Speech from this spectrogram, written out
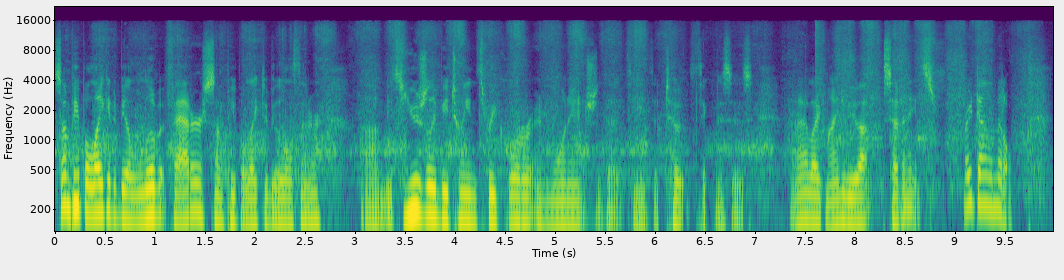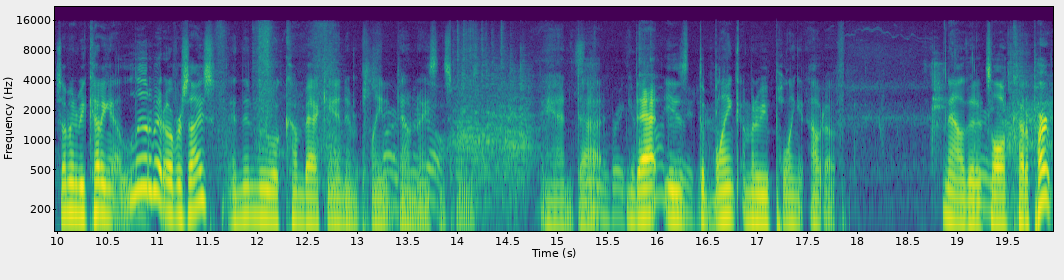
Some people like it to be a little bit fatter. Some people like to be a little thinner. Um, it's usually between 3 quarter and 1 inch that the, the tote thickness is. And I like mine to be about 7 eighths, right down the middle. So I'm going to be cutting it a little bit oversized, and then we will come back in and plane it down nice and smooth. And uh, that is the blank I'm going to be pulling it out of. Now that it's all cut apart,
